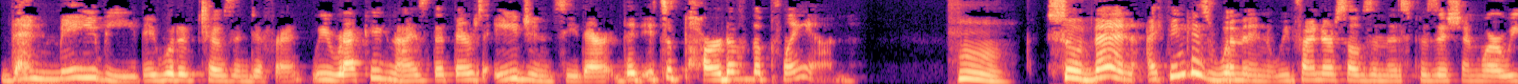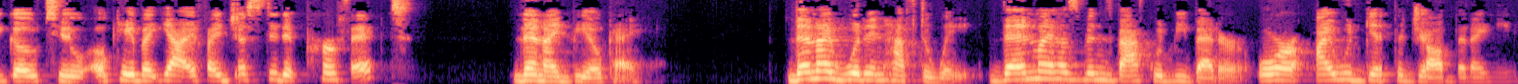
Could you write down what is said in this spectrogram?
then maybe they would have chosen different. We recognize that there's agency there, that it's a part of the plan. Hmm. So then I think as women, we find ourselves in this position where we go to, okay, but yeah, if I just did it perfect, then I'd be okay. Then I wouldn't have to wait. Then my husband's back would be better, or I would get the job that I need,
